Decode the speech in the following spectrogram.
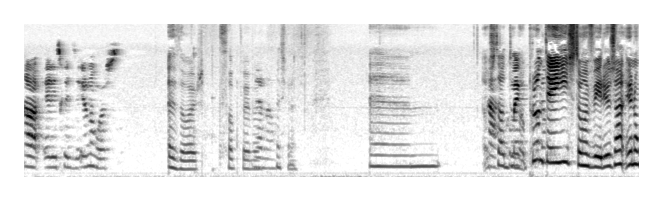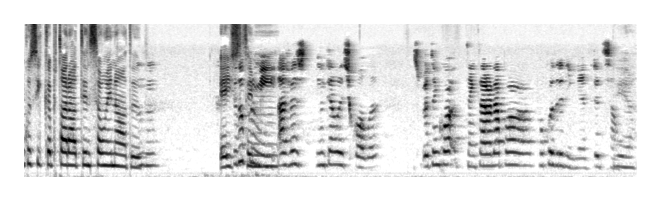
Ah, era isso que eu ia dizer. Eu não gosto. Adoro. Só para. Eu não. Mas pronto. O Ah, como é que- Pronto, é isto, estão a ver. Eu, já, eu não consigo captar a atenção em nada. Uhum. É isto Eu dou por mim, às vezes na tela de escola, eu tenho, que- tenho que estar a olhar para, para o quadradinho, né, de tradução. Yeah.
